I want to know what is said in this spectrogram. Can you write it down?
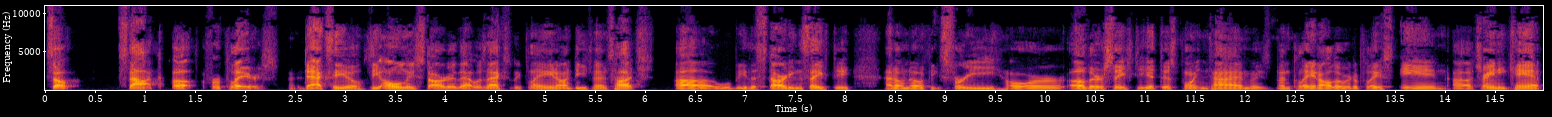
So stock up for players. Dax Hill, the only starter that was actually playing on defense, Hutch, uh, will be the starting safety. I don't know if he's free or other safety at this point in time. He's been playing all over the place in, uh, training camp.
